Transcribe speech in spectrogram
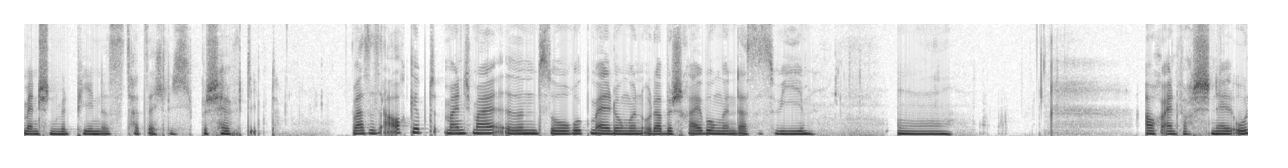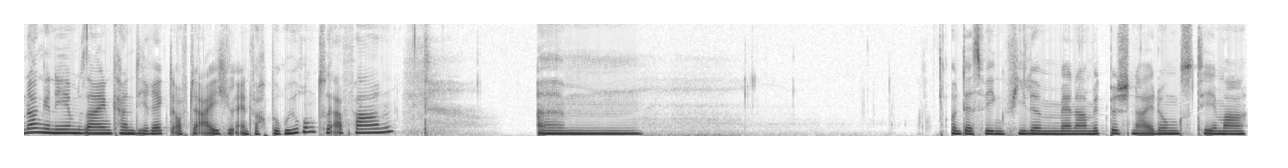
Menschen mit Penis tatsächlich beschäftigt. Was es auch gibt, manchmal sind so Rückmeldungen oder Beschreibungen, dass es wie mh, mm, auch einfach schnell unangenehm sein kann, direkt auf der Eichel einfach Berührung zu erfahren. Ähm und deswegen viele Männer mit Beschneidungsthema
